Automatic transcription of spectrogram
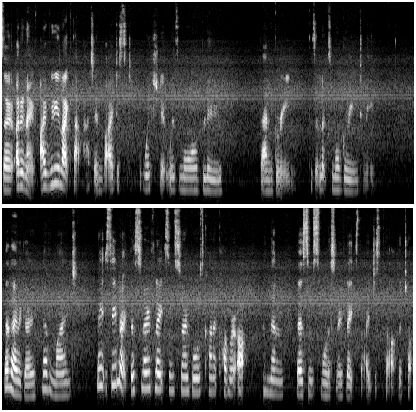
So I don't know, I really like that pattern but I just wished it was more blue than green because it looks more green to me. But there we go, never mind. See look, the snowflakes and snowballs kind of cover it up and then there's some smaller snowflakes that I just put up the top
